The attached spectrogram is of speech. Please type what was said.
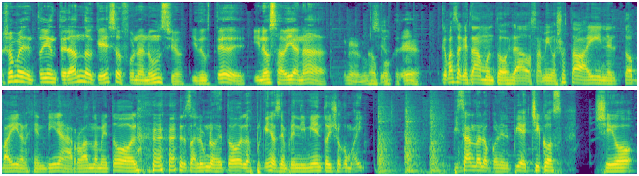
Yo me estoy enterando que eso fue un anuncio. Y de ustedes. Y no sabía nada. Un No puedo creer. ¿Qué pasa? Que estábamos en todos lados, amigos. Yo estaba ahí en el top, ahí en Argentina, robándome todos los alumnos de todos los pequeños emprendimientos y yo como ahí pisándolo con el pie, chicos. Llegó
